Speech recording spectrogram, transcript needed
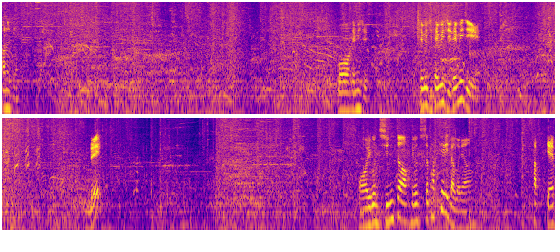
하는 중 와, 데미지. 데미지, 데미지, 데미지. 네? 어, 이건 진짜, 이건 진짜 탑캐리다, 그냥. 탑캡.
